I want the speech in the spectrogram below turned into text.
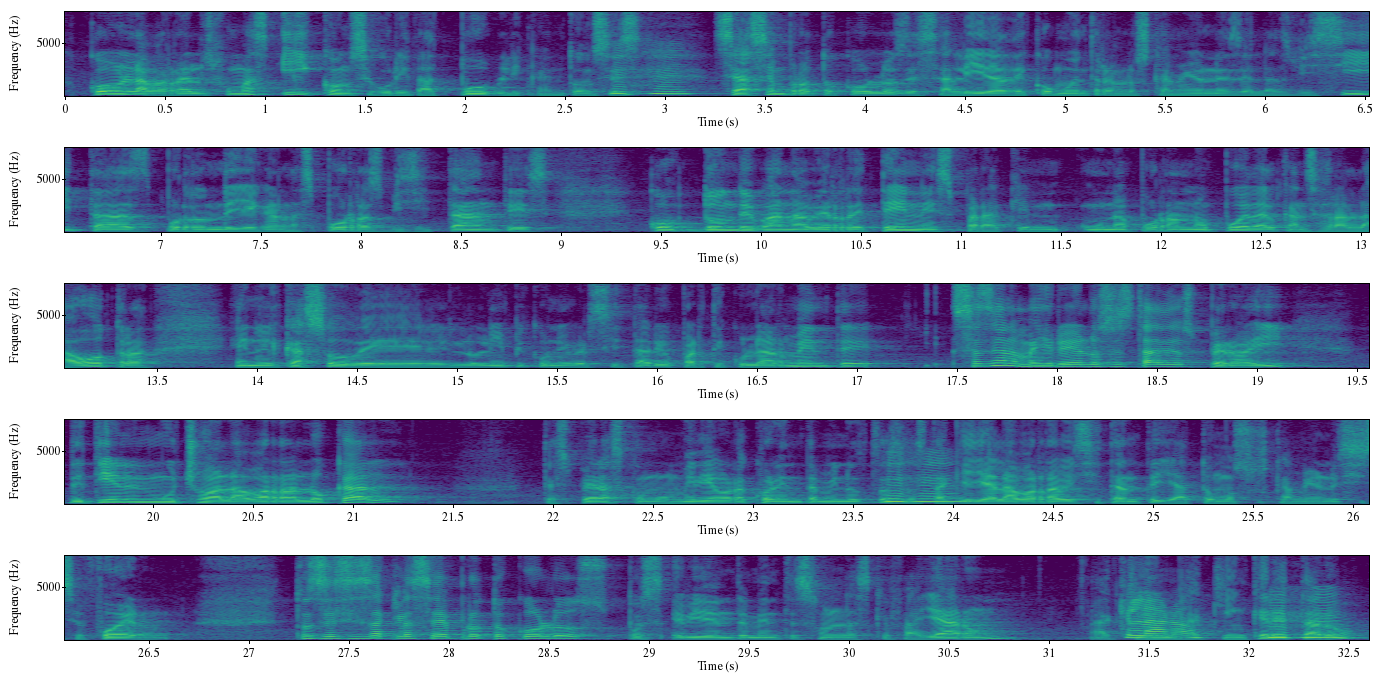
con la barra de los Pumas y con seguridad pública. Entonces se hacen protocolos de salida de cómo entran los camiones de las visitas, por dónde llegan las porras visitantes, dónde van a haber retenes para que una porra no pueda alcanzar a la otra. En el caso del Olímpico Universitario particularmente, se hace en la mayoría de los estadios, pero ahí detienen mucho a la barra local. Te esperas como media hora, 40 minutos hasta que ya la barra visitante ya tomó sus camiones y se fueron. Entonces, esa clase de protocolos, pues evidentemente son las que fallaron aquí, en, aquí en Querétaro.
